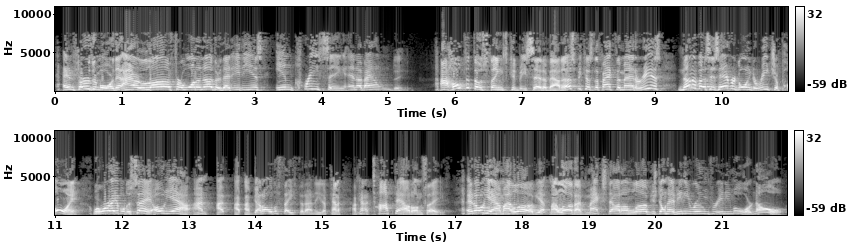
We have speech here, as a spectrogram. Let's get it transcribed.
And furthermore, that our love for one another, that it is increasing and abounding. I hope that those things could be said about us because the fact of the matter is, none of us is ever going to reach a point where we're able to say, oh yeah, I'm, I, have got all the faith that I need. I've kind of, I've kind of topped out on faith. And oh yeah, my love, yep, my love, I've maxed out on love, just don't have any room for any more. No.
